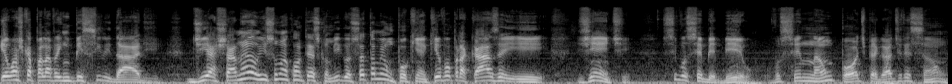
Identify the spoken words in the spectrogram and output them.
eu acho que a palavra é imbecilidade de achar, não, isso não acontece comigo, eu só tomei um pouquinho aqui, eu vou para casa e. Gente, se você bebeu, você não pode pegar a direção.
